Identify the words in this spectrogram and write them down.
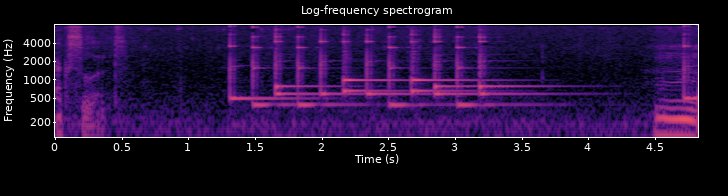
Excellent. Hmm.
